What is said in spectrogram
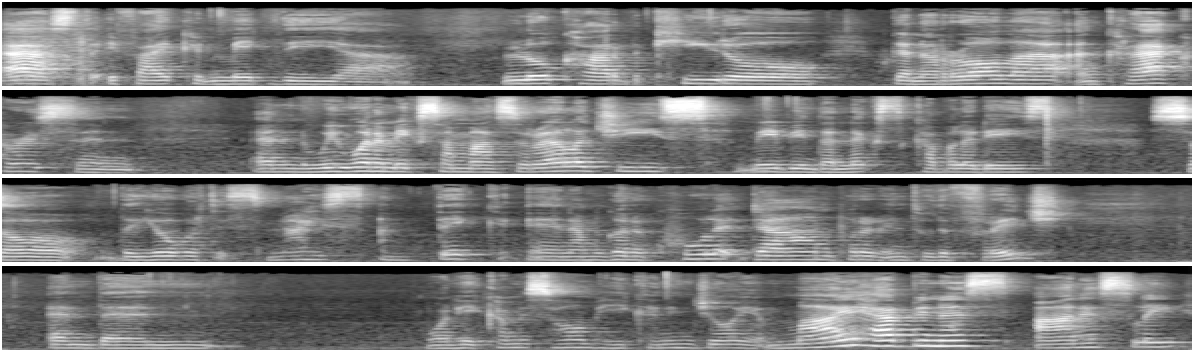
asked if I could make the uh, low carb keto granola and crackers and and we want to make some mozzarella cheese maybe in the next couple of days so the yogurt is nice and thick and I'm gonna cool it down, put it into the fridge and then when he comes home he can enjoy it. My happiness honestly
